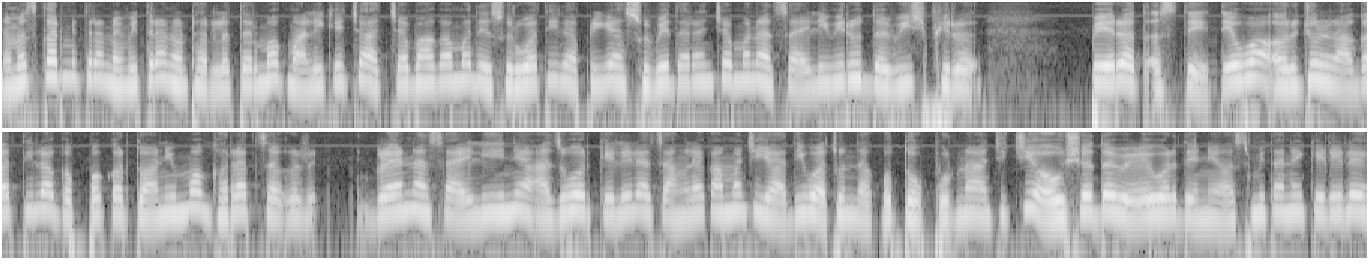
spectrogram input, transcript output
नमस्कार मित्रांनो मित्रांनो ठरलं तर मग मालिकेच्या आजच्या भागामध्ये सुरुवातीला प्रिया सुभेदारांच्या मनात सायलीविरुद्ध विष फिर पेरत असते. तेव्हा अर्जुन रागात तिला गप्प करतो आणि मग घरात सगळ्यांना सायलीने आजवर केलेल्या चांगल्या कामाची यादी वाचून दाखवतो. पूर्ण आजीची औषधं वेळेवर देणे अस्मिताने केलेले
